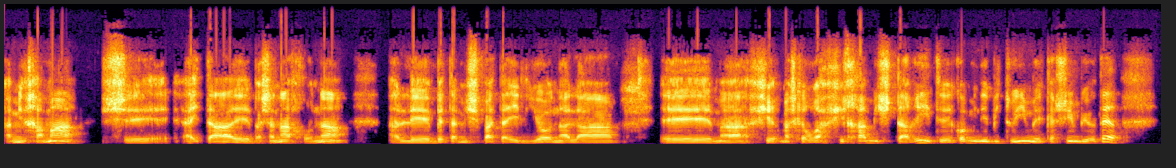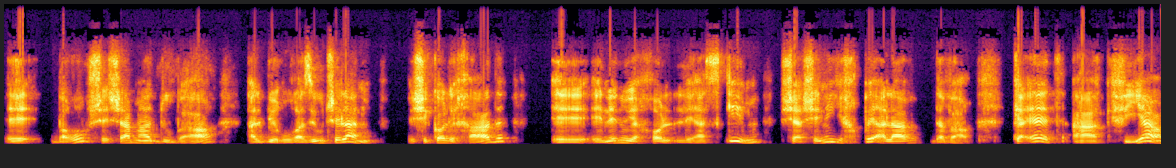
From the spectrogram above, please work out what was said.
המלחמה שהייתה בשנה האחרונה על בית המשפט העליון, על מה שקראו הפיכה משטרית, כל מיני ביטויים קשים ביותר, ברור ששם דובר על בירור הזהות שלנו, ושכל אחד אה, איננו יכול להסכים שהשני יכפה עליו דבר. כעת הכפייה,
